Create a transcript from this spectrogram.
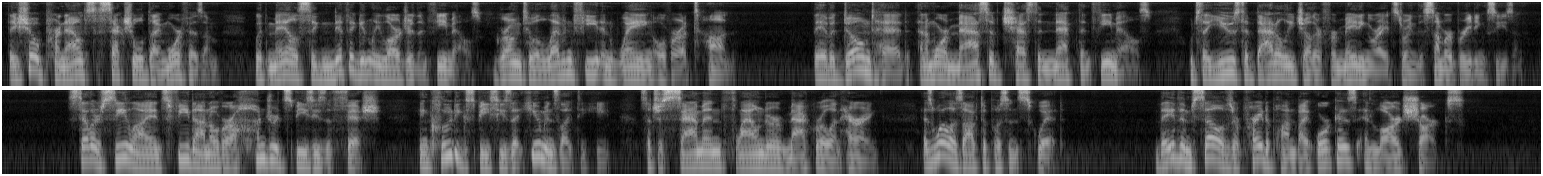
They show pronounced sexual dimorphism, with males significantly larger than females, growing to 11 feet and weighing over a ton. They have a domed head and a more massive chest and neck than females, which they use to battle each other for mating rights during the summer breeding season. Steller sea lions feed on over 100 species of fish, including species that humans like to eat, such as salmon, flounder, mackerel, and herring, as well as octopus and squid. They themselves are preyed upon by orcas and large sharks.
